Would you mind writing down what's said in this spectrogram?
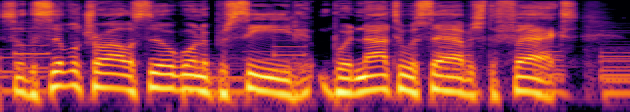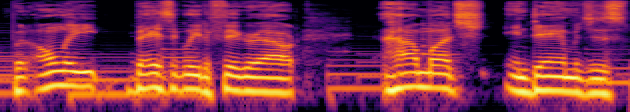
So the civil trial is still going to proceed, but not to establish the facts, but only basically to figure out how much in damages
